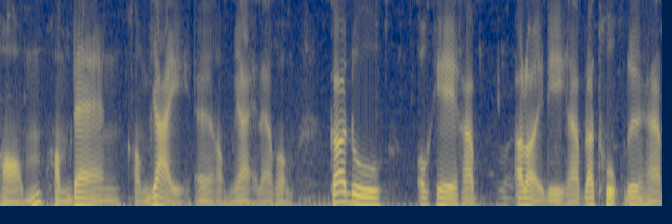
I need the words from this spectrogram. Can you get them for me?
หอมหอมแดงหอมใหญ่เออหอมใหญ่นะครับผม ก็ดูโอเคครับ อร่อยดีครับ แล้วถูกด้วยครับ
